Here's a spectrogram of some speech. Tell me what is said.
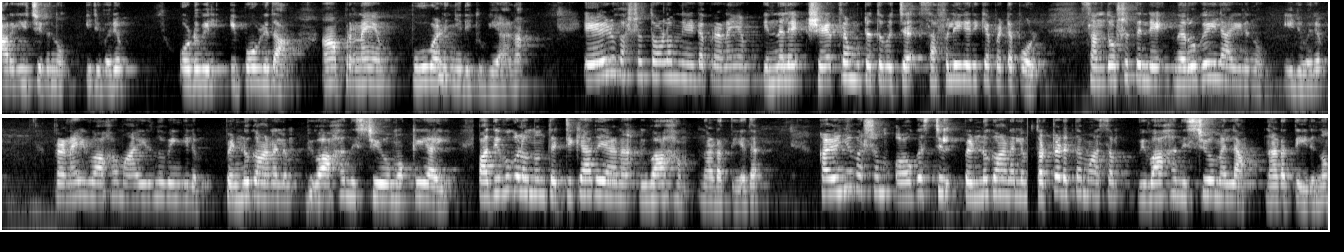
അറിയിച്ചിരുന്നു ഇരുവരും. ഒടുവിൽ ഇപ്പോഴിതാ ആ പ്രണയം പൂവണിഞ്ഞിരിക്കുകയാണ്. ഏഴു വർഷത്തോളം നീണ്ട പ്രണയം ഇന്നലെ ക്ഷേത്രമുറ്റത്ത് വെച്ച് സഫലീകരിക്കപ്പെട്ടപ്പോൾ സന്തോഷത്തിന്റെ നെറുകയിലായിരുന്നു ഇരുവരും. പ്രണയവിവാഹമായിരുന്നുവെങ്കിലും പെണ്ണുകാണലും വിവാഹ നിശ്ചയവുമൊക്കെയായി പതിവുകളൊന്നും തെറ്റിക്കാതെയാണ് വിവാഹം നടത്തിയത്. കഴിഞ്ഞ വർഷം ഓഗസ്റ്റിൽ പെണ്ണുകാണലും തൊട്ടടുത്ത മാസം വിവാഹ നിശ്ചയവുമെല്ലാം നടത്തിയിരുന്നു.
